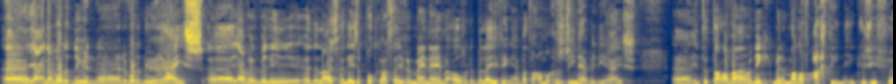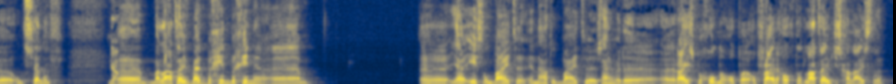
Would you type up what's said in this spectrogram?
Uh, ja, en dan wordt het nu een, uh, dan wordt het nu een reis. Uh, ja, we willen de luisteraar in deze podcast even meenemen over de beleving en wat we allemaal gezien hebben in die reis. in totaal waren we denk ik met een man of 18, inclusief onszelf. Ja. maar laten we even bij het begin beginnen. Ehm, ja, eerst ontbijten en na het ontbijten zijn we de reis begonnen op, op vrijdagochtend. Laten we eventjes gaan luisteren.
